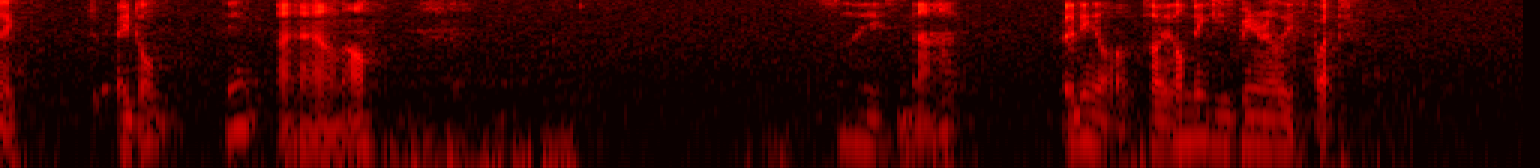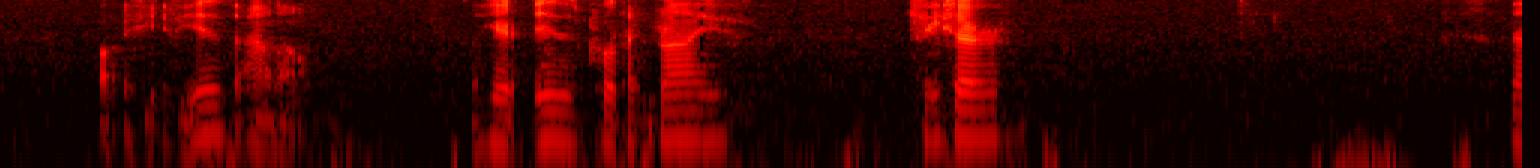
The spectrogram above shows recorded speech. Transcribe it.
I, I don't think. I don't know. So he's not. I think so. I don't think he's being released, but if he, if he is, I don't know. So here is prototype drive, chaser. Now,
